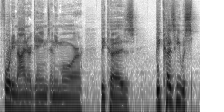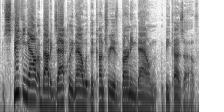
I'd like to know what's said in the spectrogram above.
49er games anymore because because he was speaking out about exactly now what the country is burning down because of.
